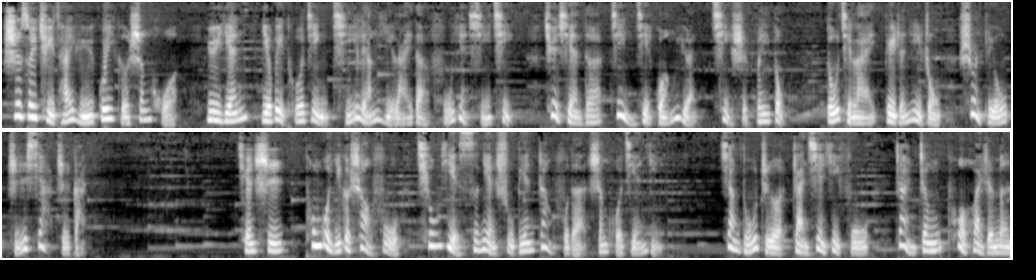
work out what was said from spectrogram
诗虽取材于闺阁生活，语言也未脱尽齐梁以来的浮艳习气，却显得境界广远，气势飞动，读起来给人一种顺流直下之感。全诗通过一个少妇秋夜思念戍边丈夫的生活剪影，向读者展现一幅战争破坏人们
